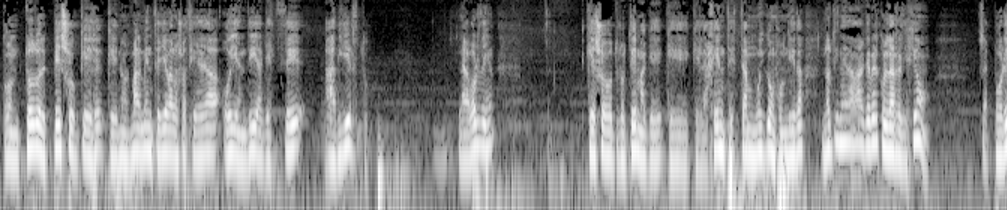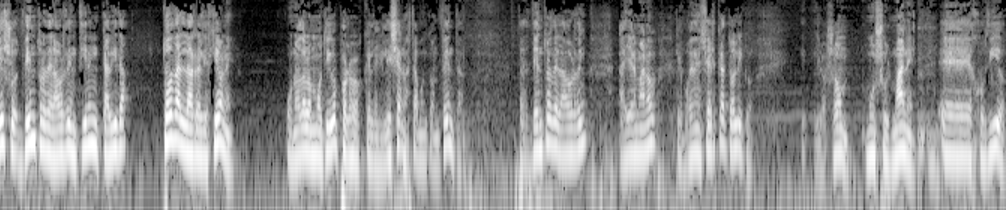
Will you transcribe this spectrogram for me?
con todo el peso que, que normalmente lleva la sociedad hoy en día, que esté abierto. La orden, que es otro tema que, que- la gente está muy confundida, no tiene nada que ver con la religión. O sea, por eso dentro de la orden tienen cabida todas las religiones. Uno de los motivos por los que la Iglesia no está muy contenta. Dentro de la orden hay hermanos que pueden ser católicos, y, y lo son, musulmanes, eh, judíos,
